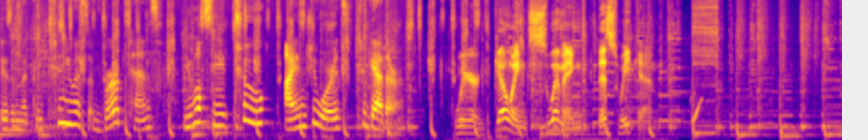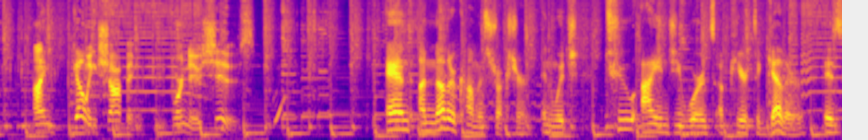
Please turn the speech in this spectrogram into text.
is in the continuous verb tense, you will see two ing words together. We're going swimming this weekend. I'm going shopping for new shoes. And another common structure in which two ing words appear together is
